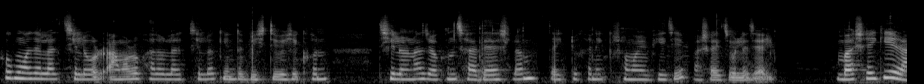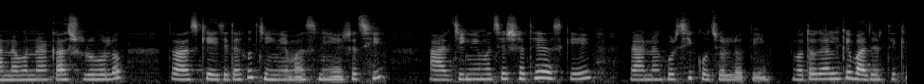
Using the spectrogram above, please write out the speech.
খুব মজা লাগছিল, ওর, আমারও ভালো লাগছিল, কিন্তু বৃষ্টি বেশিক্ষণ ছিল না যখন ছাদে আসলাম। তো একটুখানি সময় ভিজে বাসায় চলে যাই। বাসায় গিয়ে রান্নাবান্নার কাজ শুরু হলো। তো আজকে এই যে দেখো, চিংড়ি মাছ নিয়ে এসেছি। আর চিংড়ি মাছের সাথে আজকে রান্না করছি কচুরলতি গতকালকে বাজার থেকে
